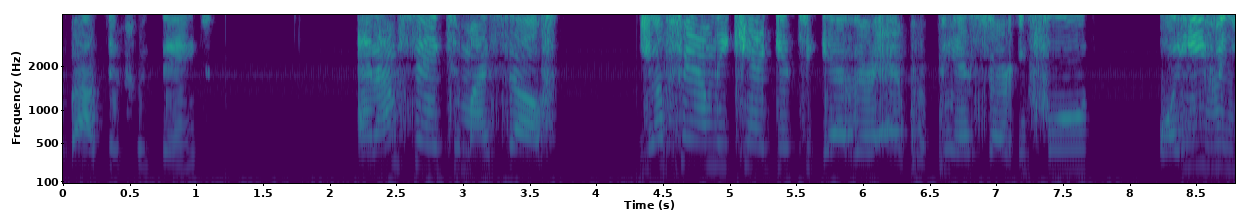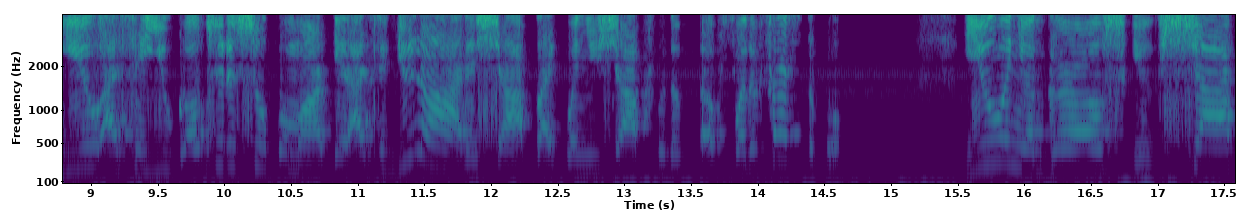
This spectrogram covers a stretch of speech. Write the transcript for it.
about different things, and I'm saying to myself, your family can't get together and prepare certain food, or even you, I say you go to the supermarket. I said you know how to shop, like when you shop for the uh, for the festival. You and your girls, you shop,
